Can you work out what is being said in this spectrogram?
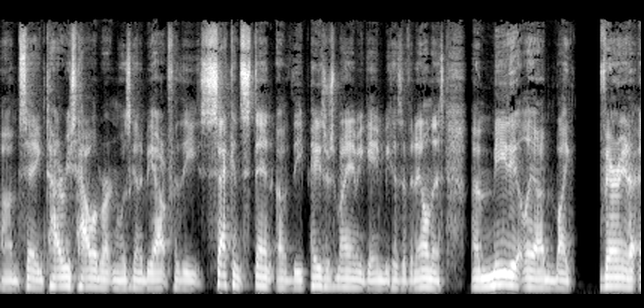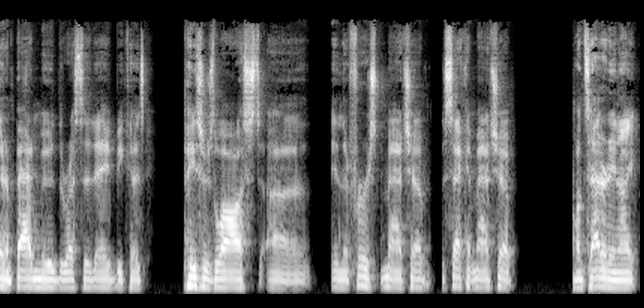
um, saying Tyrese Halliburton was going to be out for the second stint of the Pacers Miami game because of an illness. Immediately, I'm like very in a, in a bad mood the rest of the day because Pacers lost. Uh, in their first matchup. The second matchup on Saturday night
